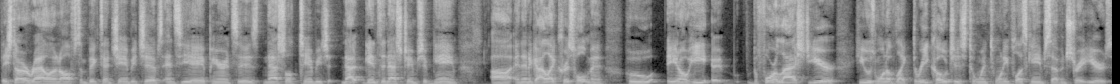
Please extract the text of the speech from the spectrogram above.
they started rattling off some Big Ten championships, NCAA appearances, national championship, not getting to the national championship game. Uh, and then a guy like Chris Holtman, who you know he uh, before last year he was one of like three coaches to win 20 plus games seven straight years.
